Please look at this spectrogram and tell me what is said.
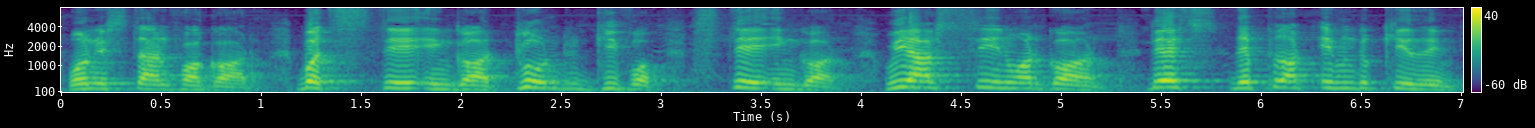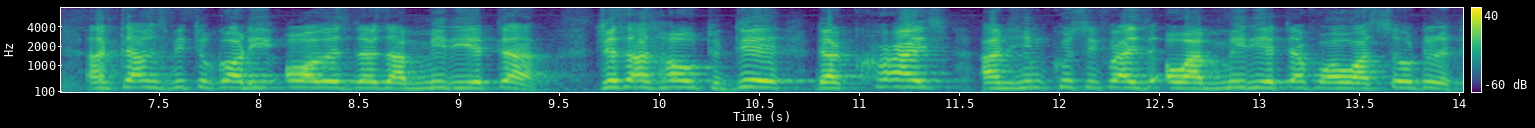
when we stand for God. But stay in God. Don't give up. Stay in God. We have seen what God. They, they plot even to kill him. And thanks be to God, he always does a mediator. Just as how today that Christ and him crucified is our mediator for our soul today.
